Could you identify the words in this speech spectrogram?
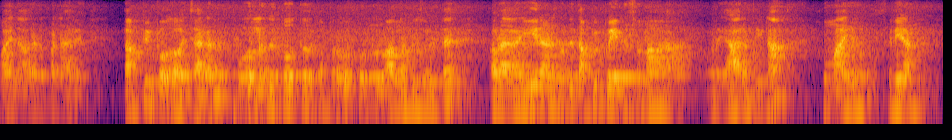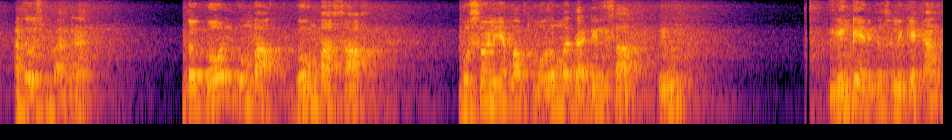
தான் அவர் என்ன பண்ணாரு? தப்பி போக வச்சாரு. அந்த போர்ல இருந்து தோத்ததுக்கு அப்புறம் கொண்டு வருவாங்க அப்படின்னு சொல்லிட்டு அவரை ஈரானுக்கு வந்து தப்பி போயின்னு சொன்னா அவர் யார் அப்படின்னா ஹுமாயூன். சரியா? அடுத்த கொஸ்டின் பாருங்க. இந்த Gol Gumbaz of mausoleum of Mohammed Adil Shah in எங்க இருக்குன்னு சொல்லி கேட்காங்க.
